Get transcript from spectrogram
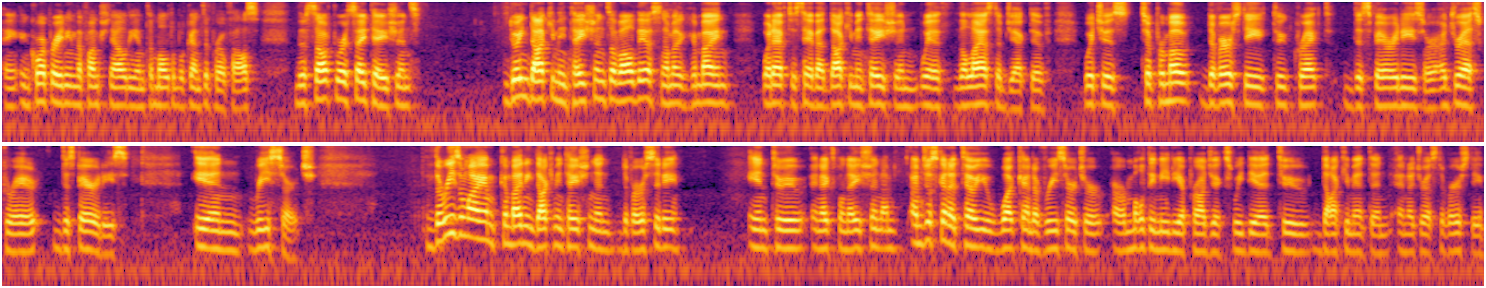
incorporating the functionality into multiple kinds of profiles, the software citations, doing documentations of all this. I'm going to combine what I have to say about documentation with the last objective, which is to promote diversity to correct disparities or address disparities in research. The reason why I'm combining documentation and diversity into an explanation, I'm, I'm just going to tell you what kind of research or, or multimedia projects we did to document and, and address diversity.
